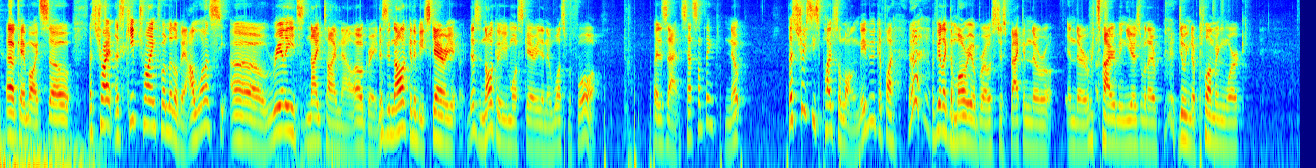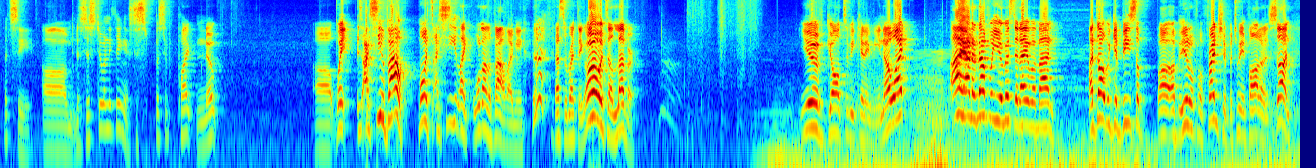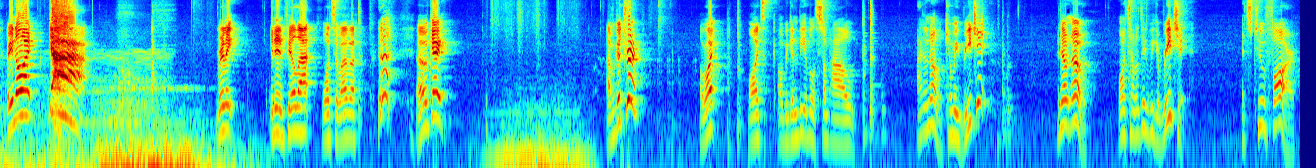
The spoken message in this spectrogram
Okay, Mark, so let's try it. Let's keep trying for a little bit. I want to see... Oh, really? It's nighttime now. Oh, great. This is not going to be scary. This is not going to be more scary than it was before. Wait, is that? Is that something? Nope. Let's trace these pipes along. Maybe we can find... I feel like the Mario Bros. just back in their in their retirement years when they're doing their plumbing work. Let's see. Um, does this do anything? Is this specific pipe? Nope. Uh, wait. I see a valve! Moits, I see, like, well, not a valve, I mean. That's the red thing. Oh, it's a lever. You've got to be kidding me. You know what? I had enough of you, Mr. Neighbor, man. I thought we could be some uh, a beautiful friendship between father and son. But you know what? Yeah! Really? You didn't feel that whatsoever? okay. Have a good trip. Alright. Well, are we going to be able to somehow... I don't know. Can we reach it? I don't know. Well, I don't think we can reach it. It's too far.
